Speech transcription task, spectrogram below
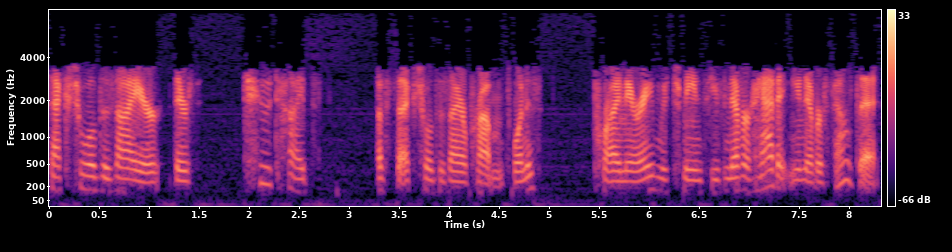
sexual desire, there's two types of sexual desire problems. One is primary, which means you've never had it and you never felt it.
